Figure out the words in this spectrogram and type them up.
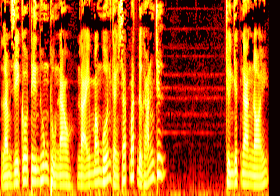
làm gì có tin hung thủ nào lại mong muốn cảnh sát bắt được hắn chứ? Trương Nhất Ngang nói.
